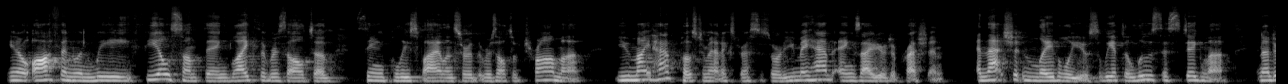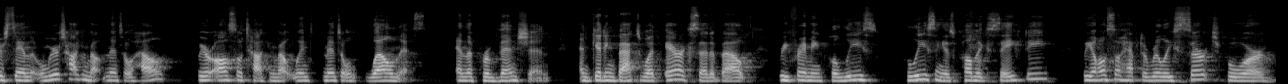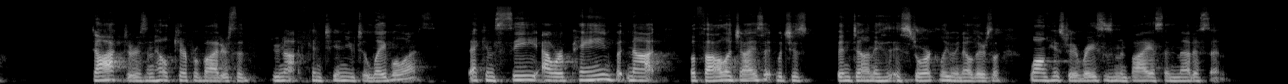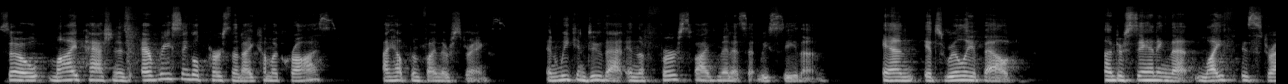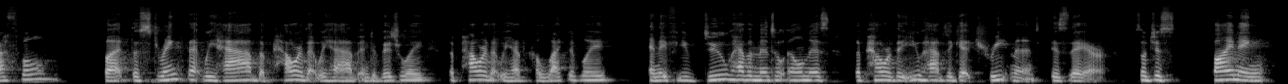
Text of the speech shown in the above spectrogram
You know, often when we feel something like the result of seeing police violence or the result of trauma, you might have post-traumatic stress disorder. You may have anxiety or depression, and that shouldn't label you. So we have to lose the stigma and understand that when we're talking about mental health, we are also talking about mental wellness and the prevention and getting back to what Eric said about reframing police policing as public safety. We also have to really search for doctors and healthcare providers that do not continue to label us, that can see our pain but not pathologize it, which has been done historically. We know there's a long history of racism and bias in medicine. So my passion is every single person that I come across, I help them find their strengths. And we can do that in the first five minutes that we see them. And it's really about understanding that life is stressful But the strength that we have, the power that we have individually, the power that we have collectively, and if you do have a mental illness, the power that you have to get treatment is there. So just finding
